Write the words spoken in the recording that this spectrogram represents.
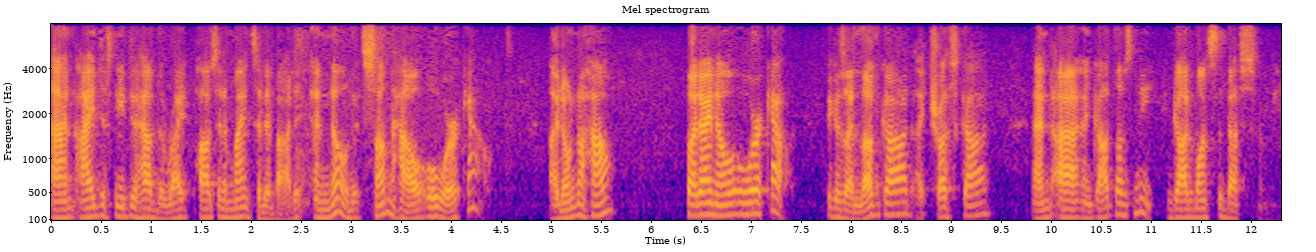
and I just need to have the right positive mindset about it and know that somehow it will work out. I don't know how but I know it will work out because I love God I trust God and, uh, and God loves me. God wants the best for me.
